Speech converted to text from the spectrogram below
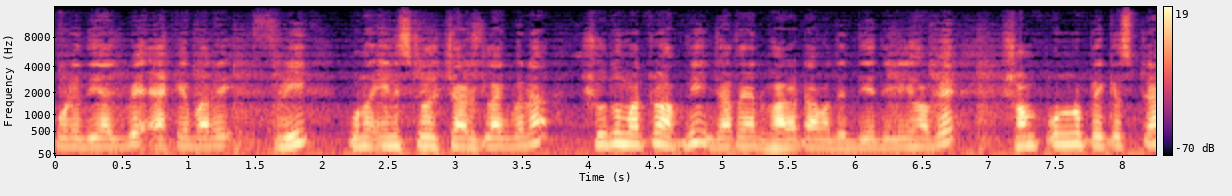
করে দিয়ে আসবে। একেবারে ফ্রি কোনো ইনস্টল চার্জ লাগবে না। শুধুমাত্র আপনি যাতায়াত ভাড়াটা আমাদের দিয়ে দিলেই হবে। সম্পূর্ণ প্যাকেজটা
